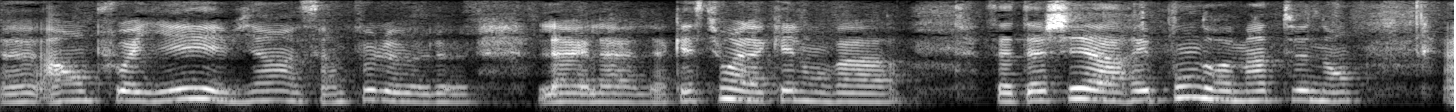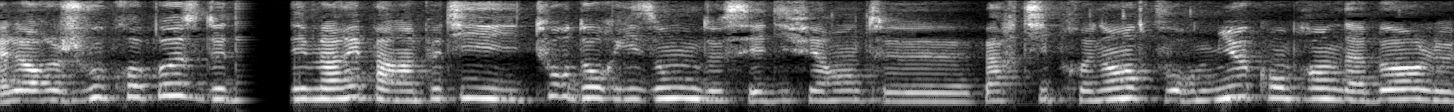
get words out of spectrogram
euh, à employer? Eh bien, c'est un peu le, le, la, la question à laquelle on va s'attacher à répondre maintenant. Alors, je vous propose de démarrer par un petit tour d'horizon de ces différentes parties prenantes pour mieux comprendre d'abord le,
